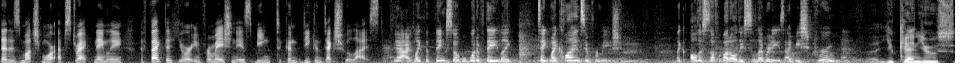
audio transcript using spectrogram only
that is much more abstract, namely the fact that your information is being t- decontextualized. yeah, I'd like to think so, but what if they, like, take my client's information? Like, all this stuff about all these celebrities, I'd be screwed. Uh, you can use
